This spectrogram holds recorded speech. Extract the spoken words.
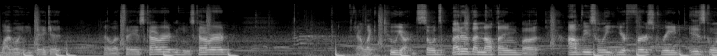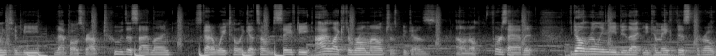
why won't you take it? Now let's say he's covered, he's covered. Got like two yards, so it's better than nothing, but Obviously, your first read is going to be that post route to the sideline. Just got to wait till he gets over to safety. I like to roam out just because, I don't know, force habit. You don't really need to do that. You can make this throw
